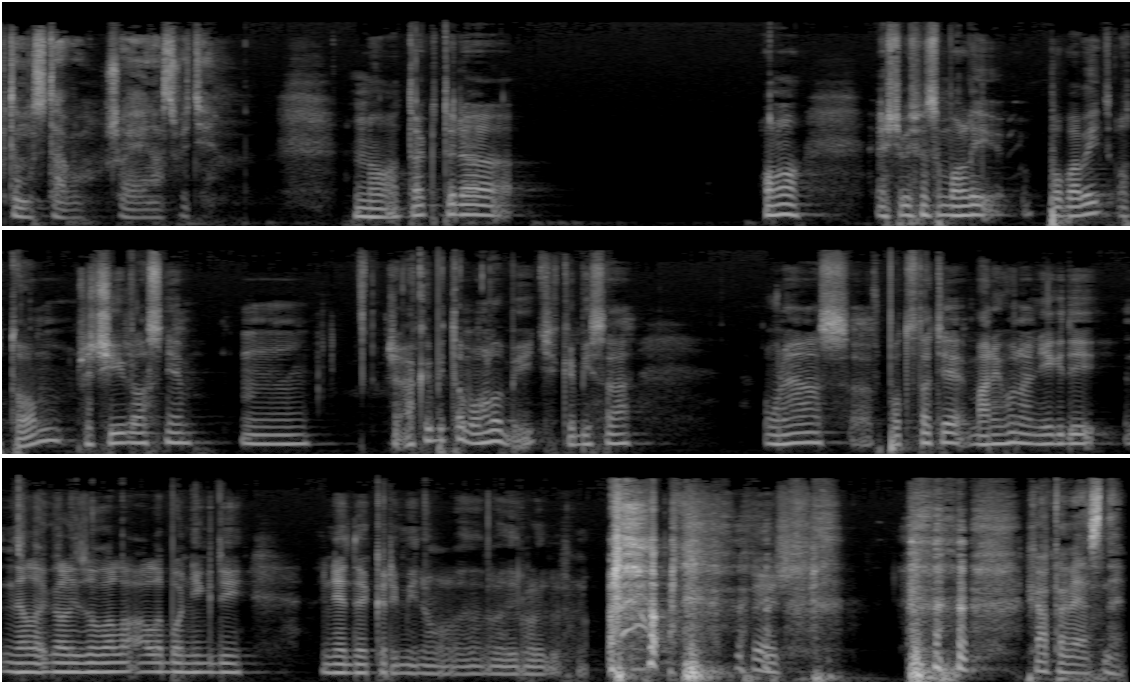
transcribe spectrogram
k tomu stavu, čo je na svete. No a tak teda ono, ešte by sme sa mohli pobaviť o tom, že či vlastne, mm, že aké by to mohlo byť, keby sa u nás v podstate marihuana nikdy nelegalizovala alebo nikdy nedekriminalizovala. Vieš, Chápem, jasné.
